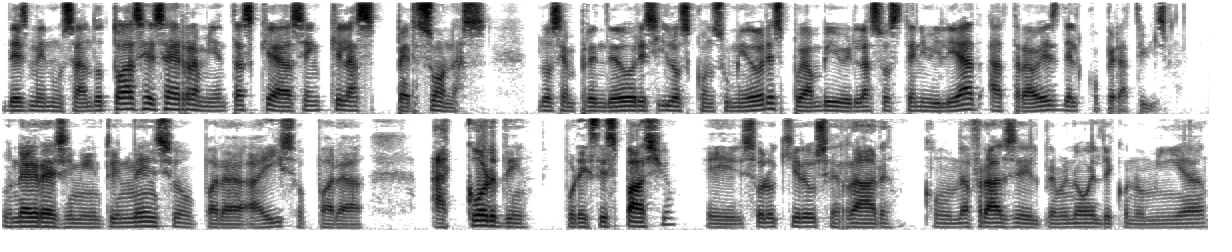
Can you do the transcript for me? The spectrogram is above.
desmenuzando todas esas herramientas que hacen que las personas, los emprendedores y los consumidores puedan vivir la sostenibilidad a través del cooperativismo. Un agradecimiento inmenso para AISO, para acorde por este espacio. Eh, solo quiero cerrar con una frase del Premio Nobel de Economía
